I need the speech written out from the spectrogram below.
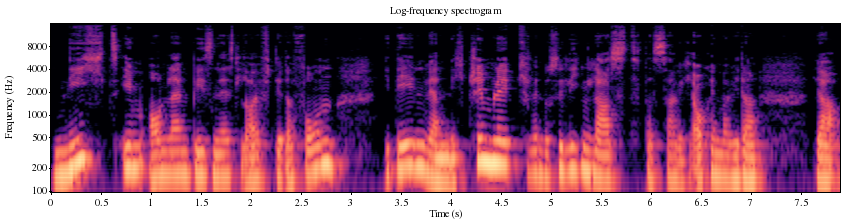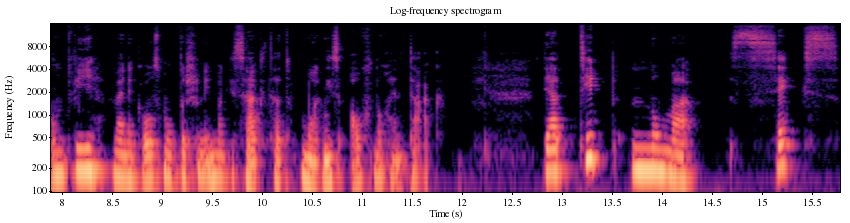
Nichts im Online-Business läuft dir davon. Ideen werden nicht schimmlig, wenn du sie liegen lässt. Das sage ich auch immer wieder. Ja, und wie meine Großmutter schon immer gesagt hat, morgen ist auch noch ein Tag. Der Tipp Nummer 6.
